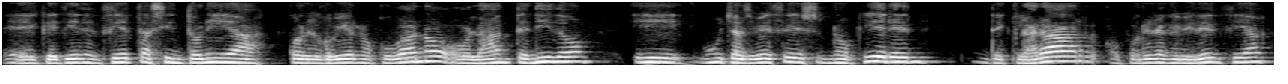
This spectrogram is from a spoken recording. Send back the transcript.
eh, que tienen cierta sintonía con el gobierno cubano o la han tenido y muchas veces no quieren declarar o poner en evidencia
